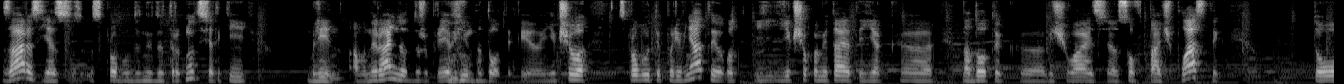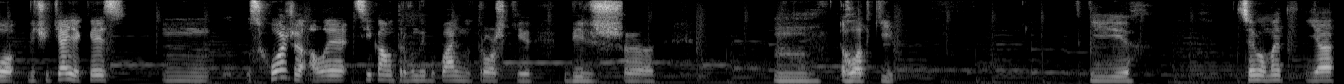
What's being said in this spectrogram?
зараз, я спробував до них доторкнутися, такий. Блін, а вони реально дуже приємні на дотик. Якщо спробувати порівняти, от якщо пам'ятаєте, як е, на дотик е, відчувається soft touch пластик, то відчуття якесь м, схоже, але ці каунтери вони буквально трошки більш е, м, гладкі. І в цей момент я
